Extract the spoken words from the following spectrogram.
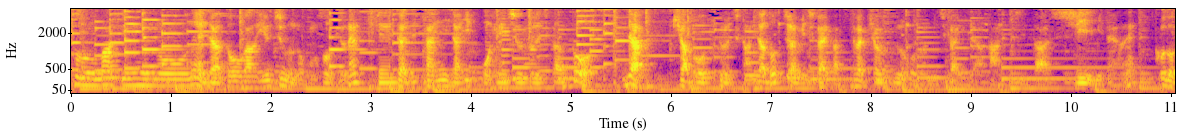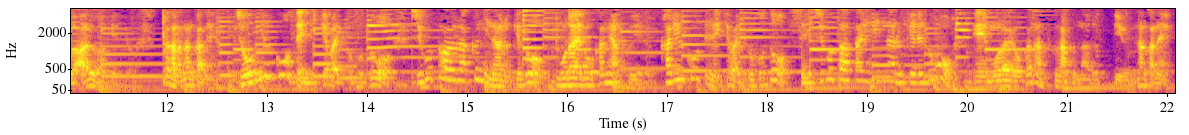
そのマーキングのね、じゃあ動画の YouTube のとこもそうですよね。えじゃあ実際にじゃあ一本編集する時間と、じゃあ企画を作る時間、じゃあどっちが短いかって言ったら企画作る方が短いみたいな感じだし、みたいなね、ことがあるわけですよ。だからなんかね、上流工程に行けば行くほど、仕事は楽になるけど、もらえるお金は増える。下流工程に行けば行くほど、仕事は大変になるけれども、えー、もらえるお金は少なくなるっていう、なんかね、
